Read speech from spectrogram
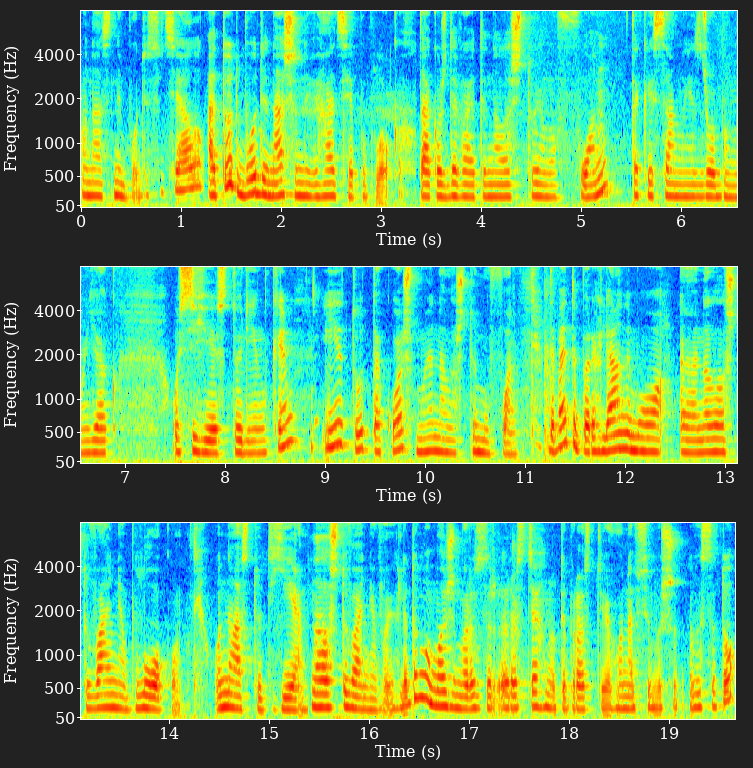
У нас не буде соціалок. А тут буде наша навігація по блоках. Також давайте налаштуємо фон. Такий самий зробимо, як усієї сторінки. І тут також ми налаштуємо фон. Давайте переглянемо е, налаштування блоку. У нас тут є налаштування вигляду. Ми можемо роз- розтягнути просто його на всю висоту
